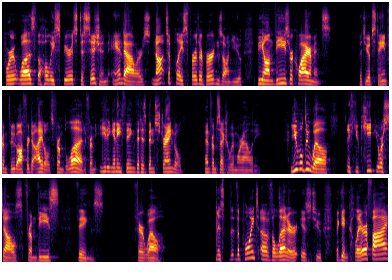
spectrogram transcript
For it was the Holy Spirit's decision and ours not to place further burdens on you beyond these requirements that you abstain from food offered to idols, from blood, from eating anything that has been strangled, and from sexual immorality. You will do well if you keep yourselves from these things. Farewell. the point of the letter is to, again, clarify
